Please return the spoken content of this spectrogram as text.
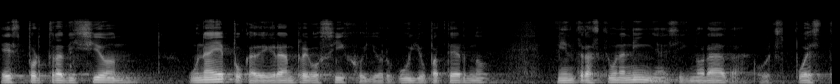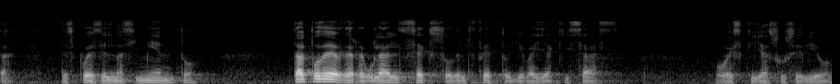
es por tradición una época de gran regocijo y orgullo paterno, mientras que una niña es ignorada o expuesta después del nacimiento, tal poder de regular el sexo del feto llevaría quizás, o es que ya sucedió,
